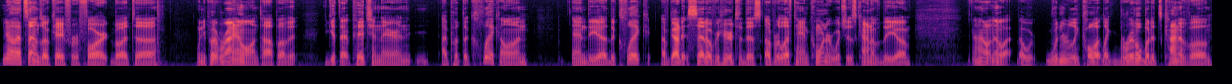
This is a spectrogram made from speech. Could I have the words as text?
you know that sounds okay for a fart, but uh, when you put Rhino on top of it, you get that pitch in there, and I put the click on and the uh, the click I've got it set over here to this upper left hand corner which is kind of the uh, I don't know I wouldn't really call it like brittle but it's kind of a,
